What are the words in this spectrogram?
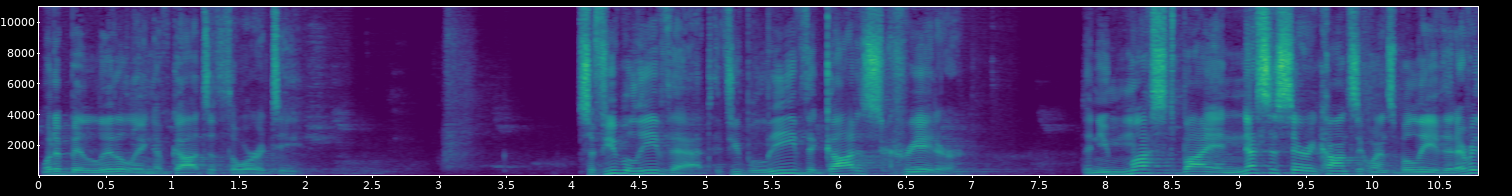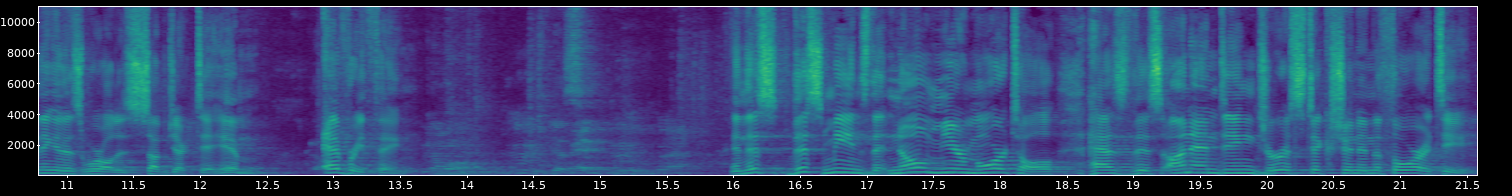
What a belittling of God's authority. So, if you believe that, if you believe that God is the creator, then you must, by a necessary consequence, believe that everything in this world is subject to Him. Everything. And this, this means that no mere mortal has this unending jurisdiction and authority.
